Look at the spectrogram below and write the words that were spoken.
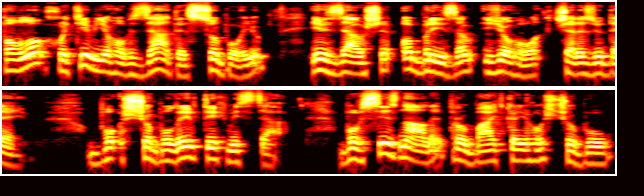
Павло хотів його взяти з собою і, взявши, обрізав його через юдею, бо що були в тих місцях, бо всі знали про батька його, що був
